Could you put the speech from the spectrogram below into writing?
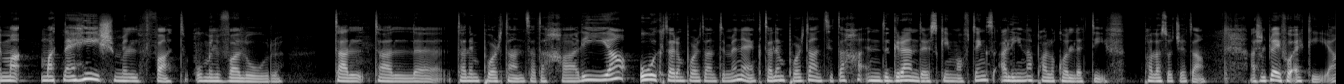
Imma ma tneħix mill-fatt u mill-valur tal-importanza tagħha għalija u iktar importanti minn hekk tal-importanzi tagħha in the grander scheme of things għalina bħala kollettiv bħala soċjetà. Għax il-play fuq hekk hija,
